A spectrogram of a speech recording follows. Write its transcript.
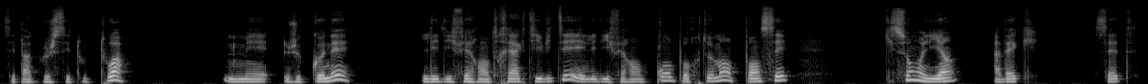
c'est pas que je sais tout de toi, mais je connais les différentes réactivités et les différents comportements, pensés qui sont en lien avec cette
